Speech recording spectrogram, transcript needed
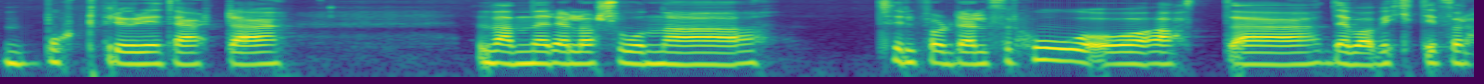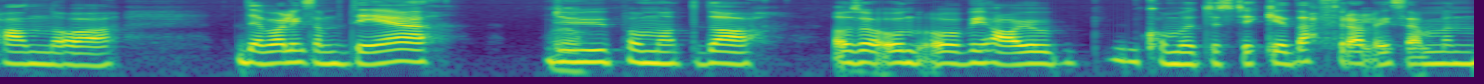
bortprioriterte vennerelasjoner til fordel for henne, og at eh, det var viktig for han, og det var liksom det du på en måte da altså, og, og vi har jo kommet til stykket derfra, liksom, men,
